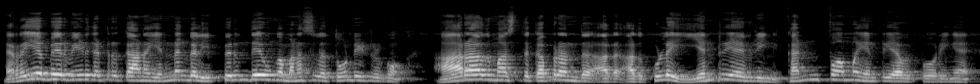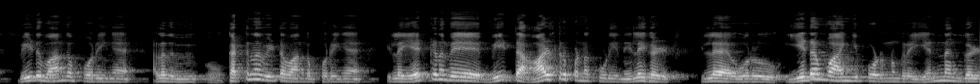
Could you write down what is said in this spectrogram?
நிறைய பேர் வீடு கட்டுறதுக்கான எண்ணங்கள் இப்பிருந்தே உங்கள் மனசில் தோண்டிகிட்டு இருக்கும். ஆறாவது மாதத்துக்கு அப்புறம் அந்த அது அதுக்குள்ளே என்ட்ரி ஆகிறீங்க கன்ஃபார்மாக என்ட்ரி ஆக போகிறீங்க வீடு வாங்க போகிறீங்க அல்லது கட்டின வீட்டை வாங்க போகிறீங்க இல்லை ஏற்கனவே வீட்டை ஆல்ட்ரு பண்ணக்கூடிய நிலைகள் இல்லை ஒரு இடம் வாங்கி போடணுங்கிற எண்ணங்கள்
